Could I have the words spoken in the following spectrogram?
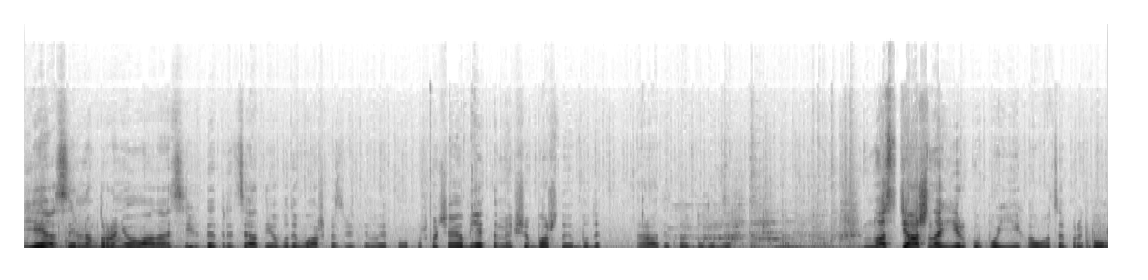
є сильно броньована ціль Т-30, його буде важко звідти вихлопуш. Хоча й об'єктом, якщо баштою буде грати, то буде не. У нас тяж на гірку поїхав, оце прикол.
